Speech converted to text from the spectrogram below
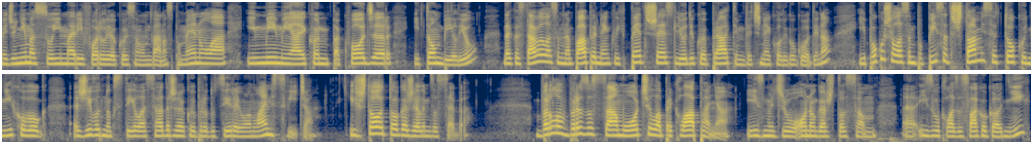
Među njima su i Marie Forleo koju sam vam danas spomenula, i Mimi Icon također, i Tom Bilju. Dakle, stavila sam na papir nekih 5-6 ljudi koje pratim već nekoliko godina i pokušala sam popisati šta mi se to kod njihovog životnog stila, sadržaja koji produciraju online sviđa. I što od toga želim za sebe. Vrlo brzo sam uočila preklapanja između onoga što sam e, izvukla za svakoga od njih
